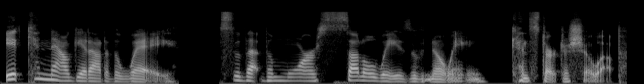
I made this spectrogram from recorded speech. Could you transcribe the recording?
it can now get out of the way so that the more subtle ways of knowing can start to show up.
